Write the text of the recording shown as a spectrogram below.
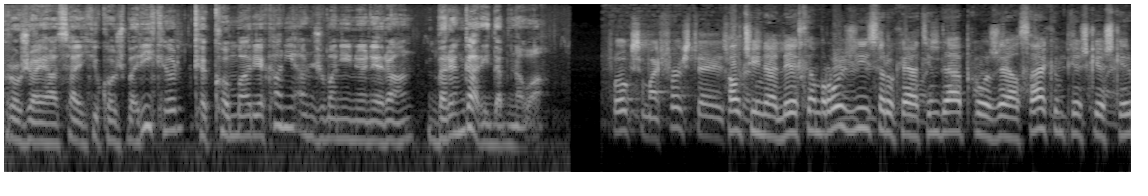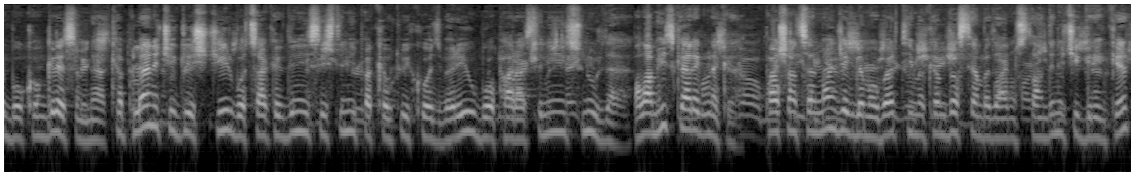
پرۆژەیاسایەکی کۆچبەری کرد کە کۆمارییەکانی ئەنجومەنی نوێنەران بەرەنگاری دەبنەوە. خەڵکی نە، لە یەکەم ڕۆژی سەرۆکایەتیمدا پرۆژەیاسایەکم پێشکێش کرد بۆ کۆنگرێسم نە کە پلانێکی گشتگیر بۆ چاککردنی سیستمی پەککەوتووی کۆچبەری و بۆ پاراستنی سنووردایە. بەڵام هیچ کارێک نەکرا. پاشان چەند مانگێک لەمەوبەر تیمەکەم دەستیان بە دانوستاندنێکی گرنگ کرد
